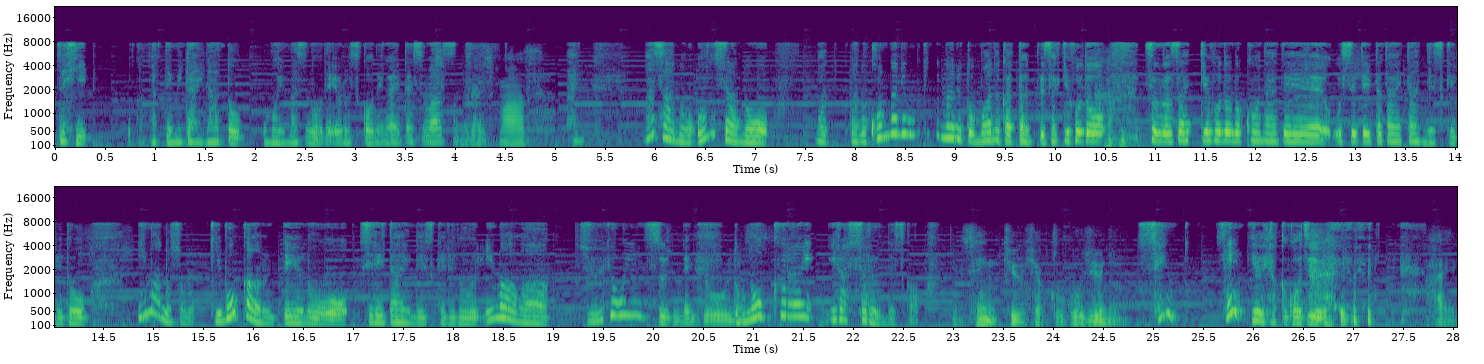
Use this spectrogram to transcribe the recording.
ぜひ伺ってみたいなと思いますので、よろしくお願いいたします。お願いします。はい。まず、あの、御社のま、あの、こんなに大きくなると思わなかったって先ほど、その先ほどのコーナーで教えていただいたんですけれど、今のその規模感っていうのを知りたいんですけれど、今は従業員数ってどのくらいいらっしゃるんですか？1950人。1950? はい。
